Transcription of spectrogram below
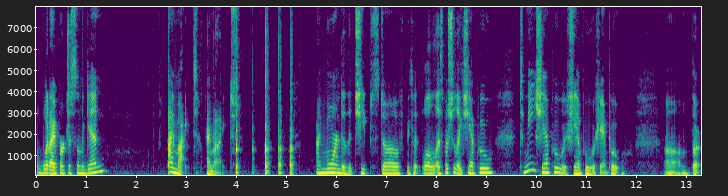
would I purchase them again? I might. I might. I'm more into the cheap stuff because, well, especially like shampoo. To me, shampoo is shampoo or shampoo. Um, but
